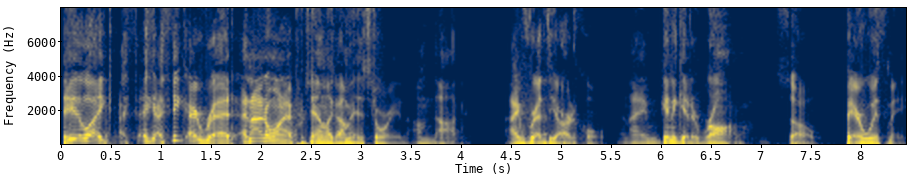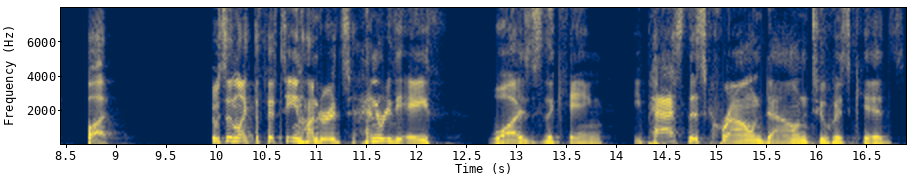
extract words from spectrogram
They like I, I think I read, and I don't want to pretend like I'm a historian. I'm not. I've read the article, and I'm gonna get it wrong, so bear with me. But it was in like the 1500s. Henry Eighth was the king. He passed this crown down to his kids.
